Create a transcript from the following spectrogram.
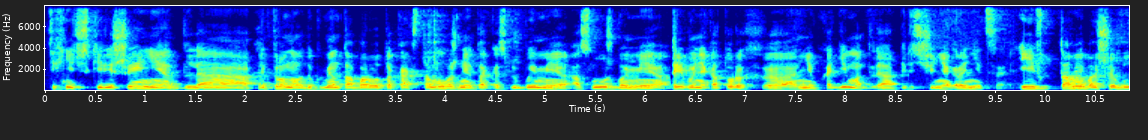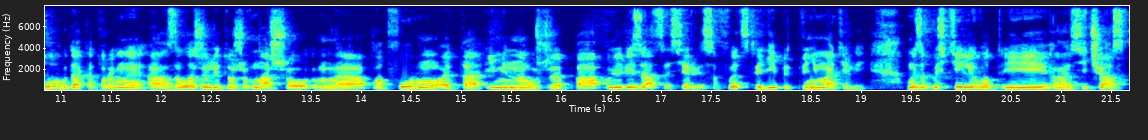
технические решения для электронного документа оборота как с таможней, так и с любыми службами, требования которых э, необходимо для пересечения границы. И второй большой блок, да, который мы а, заложили тоже в нашу а, платформу, это именно уже популяризация сервисов ВЭД среди предпринимателей. Мы запустили вот и а, сейчас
